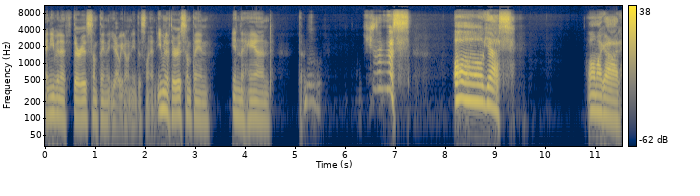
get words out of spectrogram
And even if there is something, yeah, we don't need this land. Even if there is something in the hand that... Yes! Oh, yes! Oh my god.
